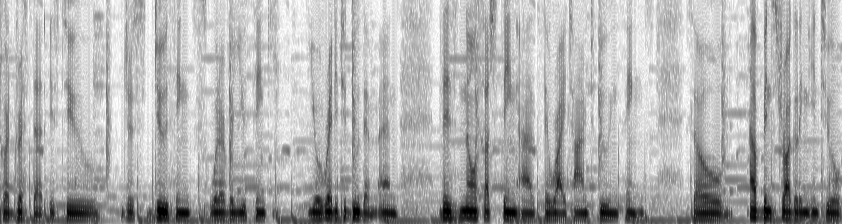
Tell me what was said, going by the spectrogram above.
to address that is to just do things whatever you think you're ready to do them and there's no such thing as the right time to doing things so i've been struggling into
